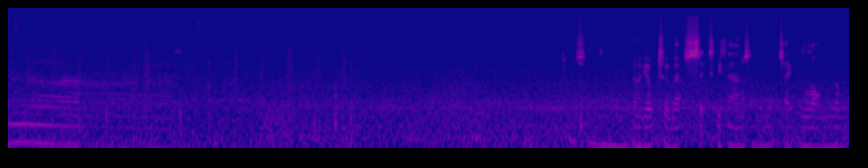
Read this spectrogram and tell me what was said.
Uh, Just, uh, gonna go to about 60,000, It won't take long, will it?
